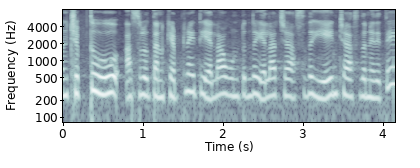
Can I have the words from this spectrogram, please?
అని చెప్తూ అసలు తన కెప్టెన్ అయితే ఎలా ఉంటుందో ఎలా చేస్తుందో ఏం చేస్తుందో అనేది అయితే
